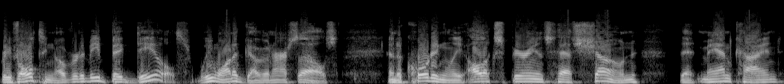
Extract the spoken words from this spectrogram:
revolting over to be big deals. We want to govern ourselves. And accordingly, all experience has shown that mankind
